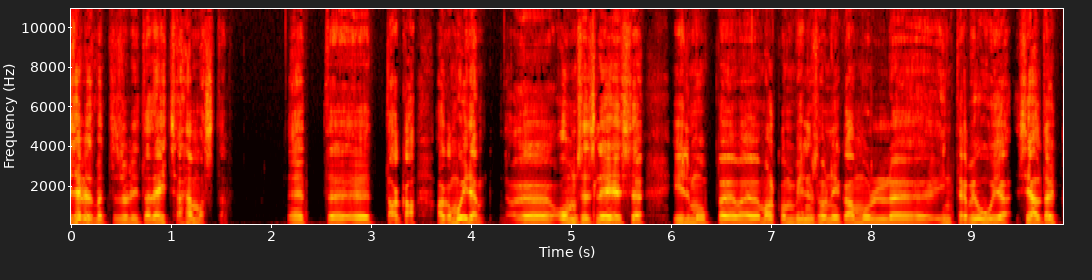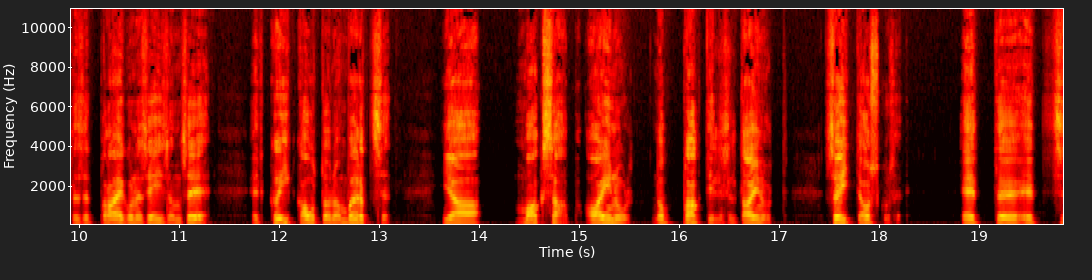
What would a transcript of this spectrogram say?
selles mõttes oli ta täitsa hämmastav. et, et aga, aga muide, homses lehes ilmub Malcolm Wilsoniga mul intervjuu ja seal ta ütles, et praegune seis on see, et kõik autod on võrdsed ja maksab ainult, no praktiliselt ainult sõitjaoskused. et, et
